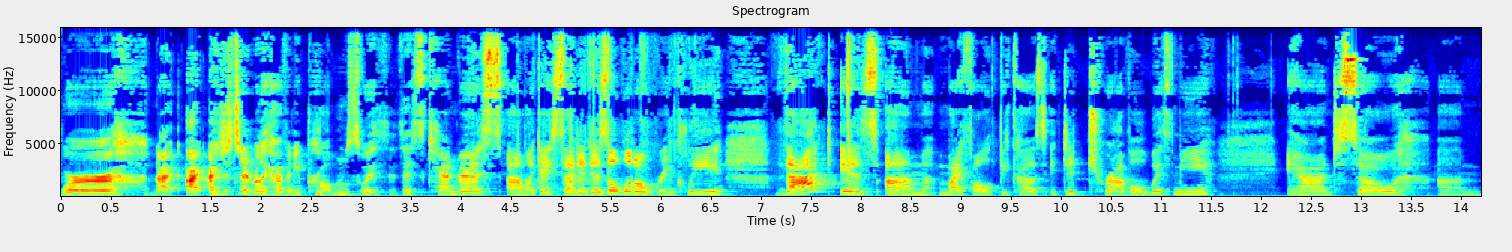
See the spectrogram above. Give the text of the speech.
were, I, I just didn't really have any problems with this canvas. Um, like I said, it is a little wrinkly. That is um, my fault because it did travel with me. And so um,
